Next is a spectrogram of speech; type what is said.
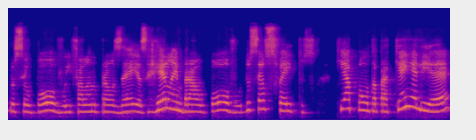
para o seu povo e falando para Oséias relembrar o povo dos seus feitos, que aponta para quem ele é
